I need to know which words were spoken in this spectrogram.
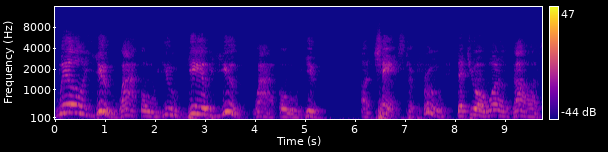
Will you, Y-O-U, give you, Y-O-U, a chance to prove that you are one of God's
